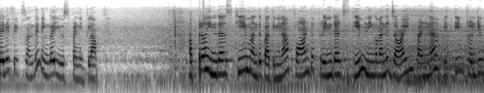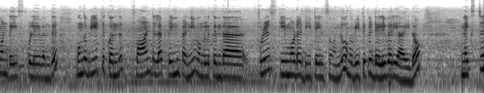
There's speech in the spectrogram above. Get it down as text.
பெனிஃபிட்ஸ் வந்து நீங்கள் யூஸ் பண்ணிக்கலாம். அப்புறம் இந்த ஸ்கீம் வந்து பார்த்தீங்கன்னா ஃபாண்ட் பிரிண்டட் ஸ்கீம் நீங்கள் வந்து ஜாயின் பண்ண வித்தின் டுவெண்ட்டி ஒன் டேஸ்க்குள்ளே வந்து உங்கள் வீட்டுக்கு வந்து ஃபாண்டில் பிரிண்ட் பண்ணி உங்களுக்கு இந்த ஃபுல் ஸ்கீமோட டீட்டெயில்ஸும் வந்து உங்கள் வீட்டுக்கு டெலிவரி ஆகிடும் நெக்ஸ்ட்டு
